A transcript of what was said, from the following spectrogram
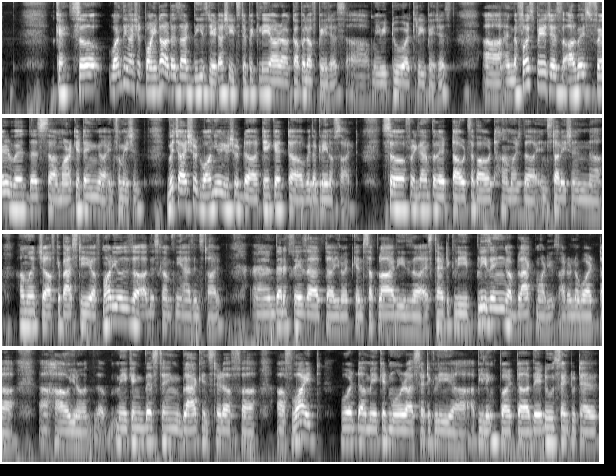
Okay so one thing i should point out is that these data sheets typically are a couple of pages uh, maybe two or three pages. Uh, and the first page is always filled with this uh, marketing information which i should warn you you should take it with a grain of salt so for example, it touts about how much the installation, uh, how much of capacity of modules uh, this company has installed. And then it says that, uh, you know, it can supply these uh, aesthetically pleasing uh, black modules. I don't know what, uh, how, you know, the, making this thing black instead of, of white would make it more aesthetically appealing. But they do tend to tell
